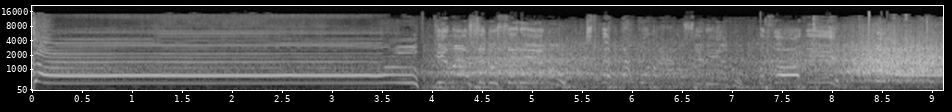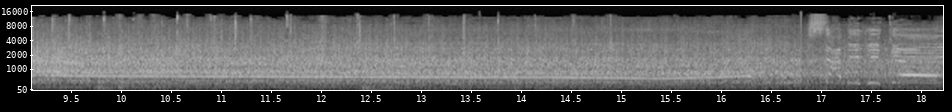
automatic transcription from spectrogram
Gol! Que lance do Cirino! Espetacular o Cirino! Rony! Sabe de quem?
